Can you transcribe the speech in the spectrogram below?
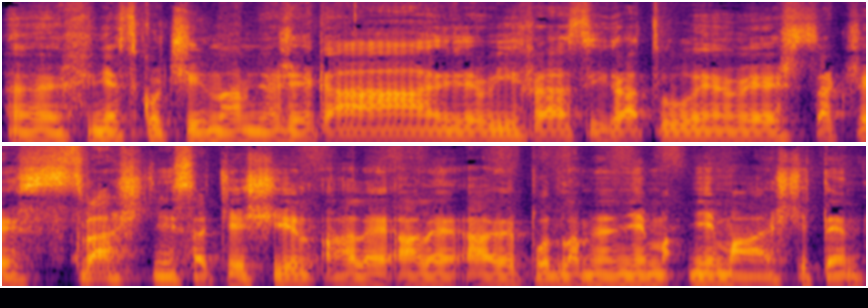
eh, hneď skočil na mňa, že, á, že vyhral si, gratulujem, vieš, takže strašne sa tešil, ale, ale, ale podľa mňa nemá, nemá ešte ten,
